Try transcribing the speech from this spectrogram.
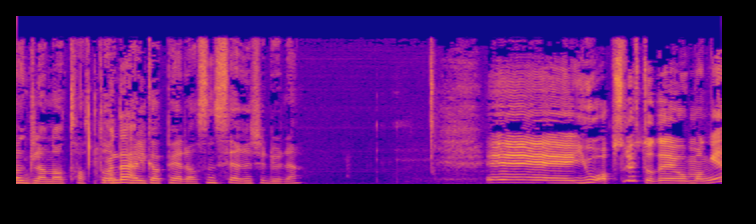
Jagland har tatt opp. Helga Pedersen, ser ikke du det? Eh, jo, absolutt, og det er jo mange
